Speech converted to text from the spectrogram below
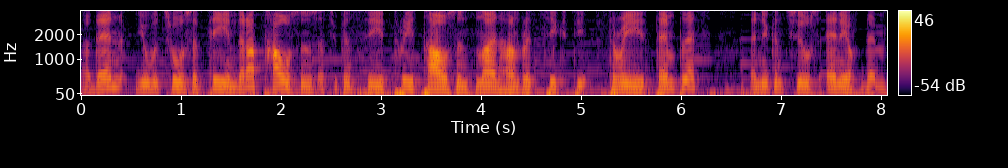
uh, then you will choose a theme. There are thousands as you can see 3963 templates and you can choose any of them.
